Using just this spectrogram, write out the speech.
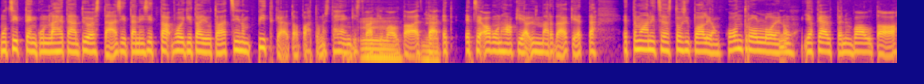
Mutta sitten kun lähdetään työstään sitä, niin sitten voikin tajuta, että siinä on pitkään tapahtunut sitä henkistä Mm, väkivaltaa, että jep. et, et se avunhakija ymmärtääkin, että, että mä oon itse asiassa tosi paljon kontrolloinut ja käyttänyt valtaa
